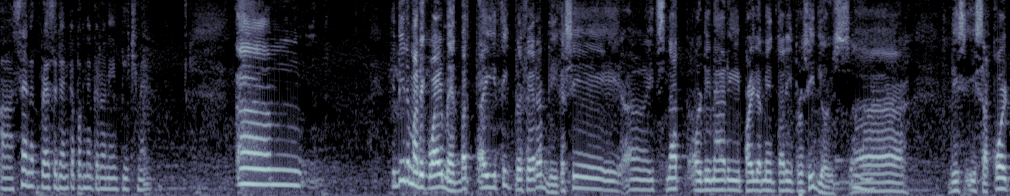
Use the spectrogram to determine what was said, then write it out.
ah, Senate President kapag nagkaroon ng impeachment? Um, hindi naman requirement, but I think preferably kasi uh, it's not ordinary parliamentary procedures. Uh, this is a court,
